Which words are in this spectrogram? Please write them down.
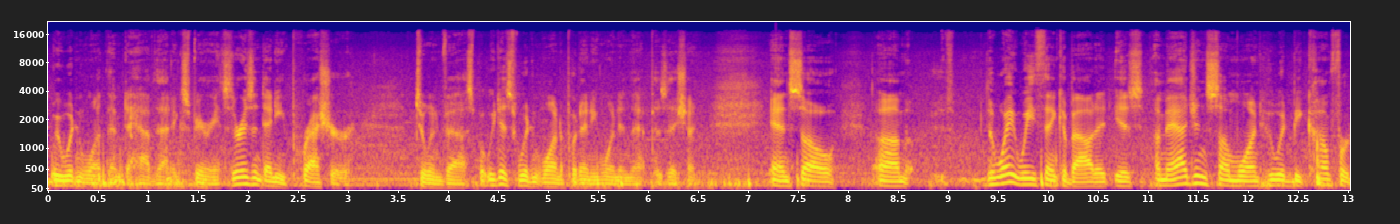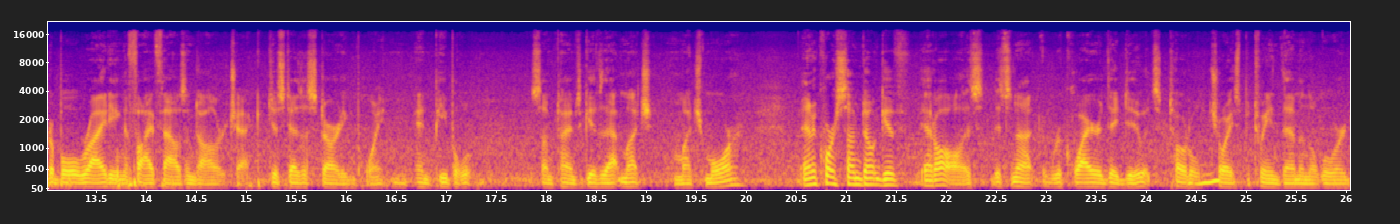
We wouldn't want them to have that experience. There isn't any pressure to invest, but we just wouldn't want to put anyone in that position. And so, um, the way we think about it is imagine someone who would be comfortable writing a $5,000 check just as a starting point, and people sometimes give that much, much more. And of course, some don't give at all. It's, it's not required they do. It's a total mm-hmm. choice between them and the Lord.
